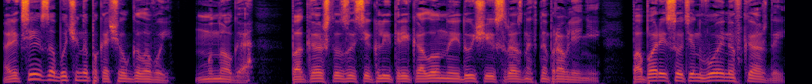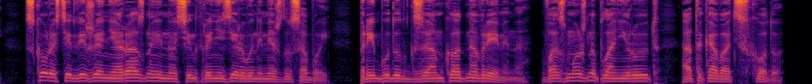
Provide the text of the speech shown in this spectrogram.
Алексей озабоченно покачал головой. «Много. Пока что засекли три колонны, идущие с разных направлений. По паре сотен воинов каждый. Скорости движения разные, но синхронизированы между собой. Прибудут к замку одновременно. Возможно, планируют атаковать сходу.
